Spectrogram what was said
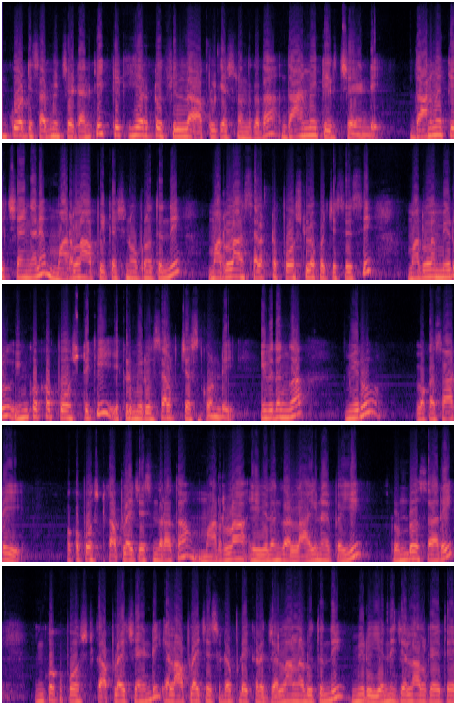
ఇంకోటి సబ్మిట్ చేయడానికి click here to fill the application ఉంది కదా దాని మీద క్లిక్ చేయండి. దాని మీద క్లిక్ చేయగానే మరలా అప్లికేషన్ ఓపెన్ అవుతుంది. మరలా సెలెక్ట్ పోస్ట్లోకి వచ్చేసేసి మరలా మీరు ఇంకొక పోస్ట్కి ఇక్కడ మీరు సెలెక్ట్ చేసుకోండి. ఈ విధంగా మీరు ఒకసారి ఒక పోస్ట్కి అప్లై చేసిన తర్వాత మరలా ఈ విధంగా లాగిన్ అయిపోయి రెండోసారి ఇంకొక పోస్ట్కి అప్లై చేయండి. ఇలా అప్లై చేసేటప్పుడు ఇక్కడ జిల్లాలను అడుగుతుంది. మీరు ఎన్ని జిల్లాలకైతే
